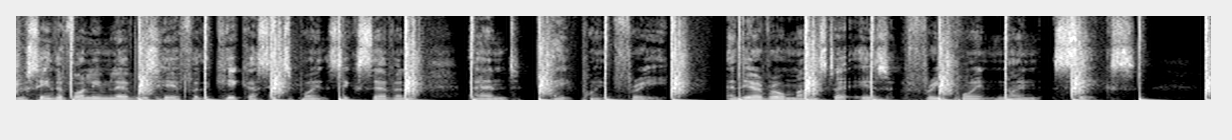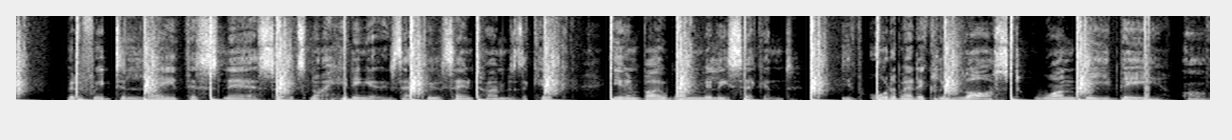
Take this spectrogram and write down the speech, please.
You'll see the volume levels here for the kick are 6.67 and 8.3, and the overall master is 3.96. But if we delay the snare so it's not hitting at exactly the same time as the kick, even by one millisecond, you've automatically lost 1 dB of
